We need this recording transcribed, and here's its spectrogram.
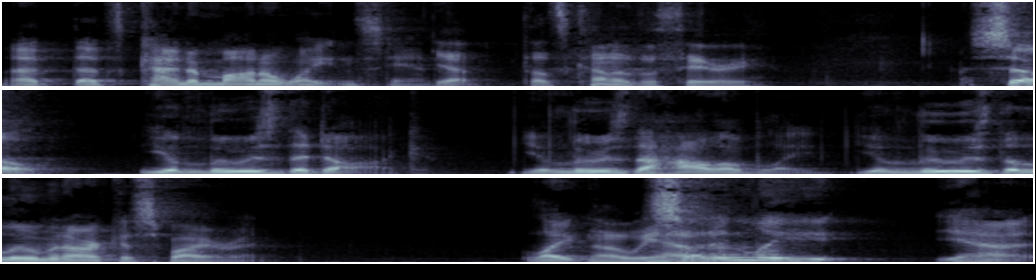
That that's kind of mono white and standard. Yep, that's kind of the theory. So you lose the dog, you lose the hollow blade, you lose the Luminarch Aspirant. Like No, we suddenly, yeah,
